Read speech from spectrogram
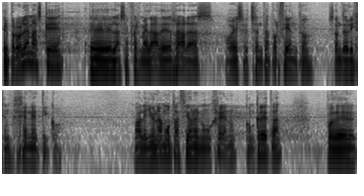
El problema es que eh, las enfermedades raras, o ese 80%, son de origen genético. ¿vale? Y una mutación en un gen concreta puede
